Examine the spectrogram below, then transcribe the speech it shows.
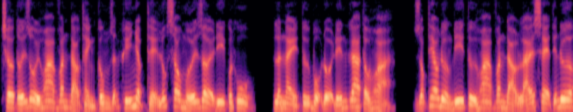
chờ tới rồi Hoa Văn Đảo thành công dẫn khí nhập thể lúc sau mới rời đi quân khu, lần này từ bộ đội đến ga tàu hỏa, dọc theo đường đi từ Hoa Văn Đảo lái xe tiến đưa.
